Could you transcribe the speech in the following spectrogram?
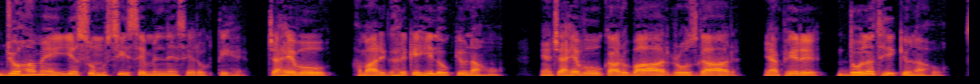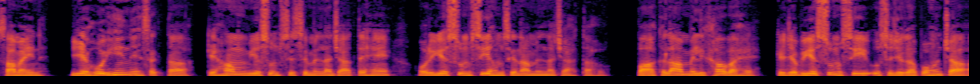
جو ہمیں یسو مسیح سے ملنے سے روکتی ہے۔ چاہے وہ ہمارے گھر کے ہی لوگ کیوں نہ ہو یا چاہے وہ کاروبار، روزگار، یا پھر دولت ہی کیوں نہ ہو۔ سامعین، یہ ہو ہی نہیں سکتا کہ ہم یسو مسیح سے ملنا چاہتے ہیں اور یسو مسیح ہم سے نہ ملنا چاہتا ہو۔ پاکلام میں لکھا ہوا ہے کہ جب یسو مسیح اس جگہ پہنچا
